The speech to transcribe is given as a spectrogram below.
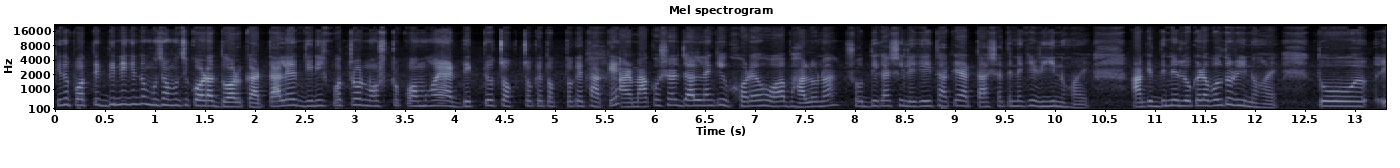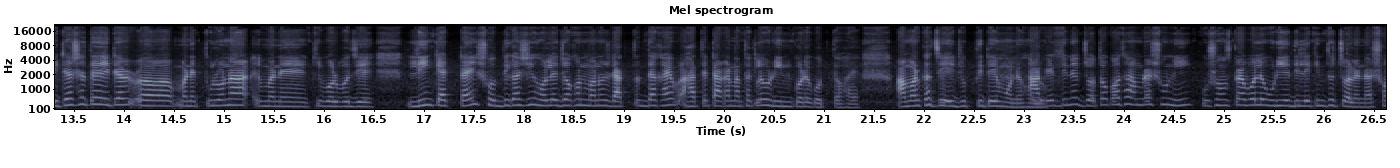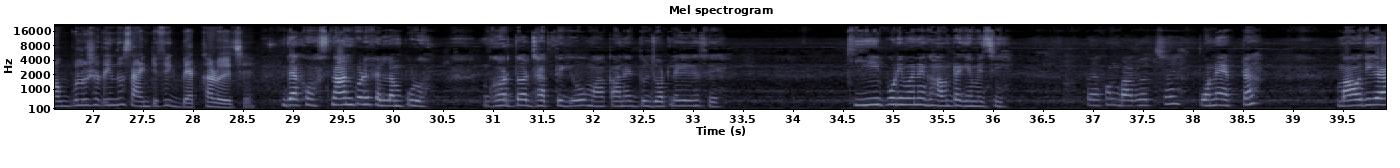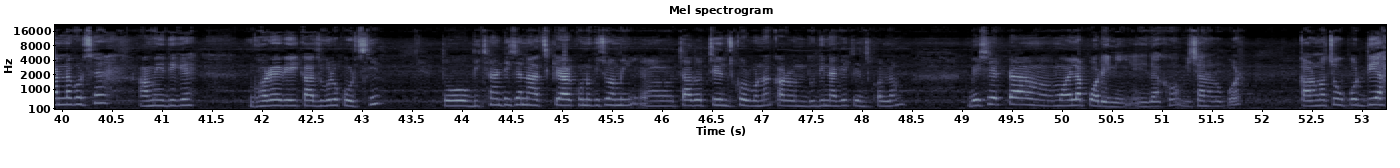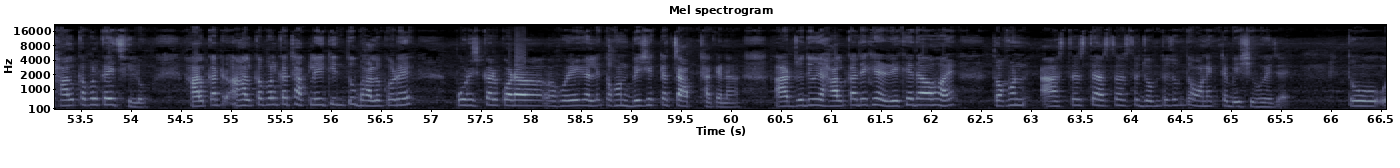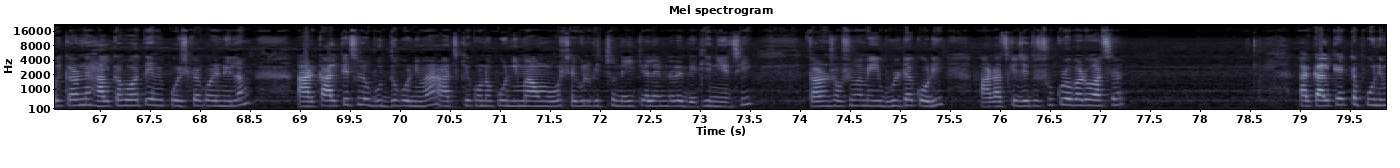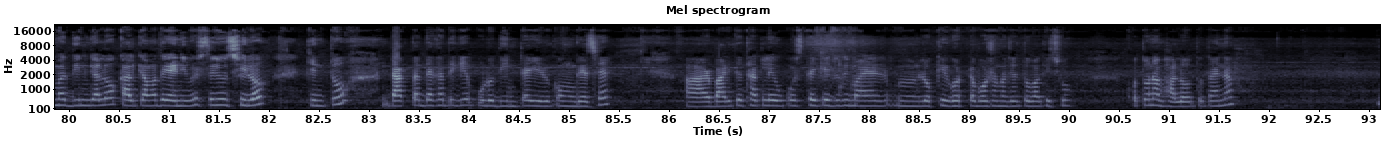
কিন্তু প্রত্যেক দিনই কিন্তু মুছামুছি করার দরকার। তাহলে জিনিসপত্র নষ্ট কম হয় আর দেখতেও চকচকে তকতকে থাকে। আর মাকসার জাল নাকি ঘরে হওয়া ভালো না, সর্দি কাশি লেগেই থাকে আর তার সাথে নাকি ঋণ হয়। আগের দিনের লোকেরা বলতো ঋণ হয়। তো এটার সাথে এটার মানে তুলনা মানে কি বলব যে লিঙ্ক একটাই সর্দি কাশি হলে যখন মানুষ ডাক্তার দেখায় হাতে টাকা না থাকলেও ঋণ করে করতে হয়। আমার কাছে এই যুক্তিটাই মনে হয় আগের দিনের যত কথা আমরা শুনি কুসংস্কার বলে উড়িয়ে দিলে কিন্তু চলে না। সবগুলোর সাথে কিন্তু সাইন্টিফিক ব্যাখ্যা রয়েছে। দেখো স্নান করে ফেললাম পুরো। ঘর দর ঝাড়তে গিয়েও মা কানের দুল জট লেগে গেছে। কি পরিমাণে ঘামটা ঘেমেছি। তো এখন বাজ হচ্ছে পনে একটা। মা ওদিকে রান্না করছে, আমি এদিকে ঘরের এই কাজগুলো করছি। তো বিছানা টিছানা আজকে আর কোনো কিছু আমি চাদর চেঞ্জ করব না, কারণ দুদিন আগে চেঞ্জ করলাম। বেশি একটা ময়লা পড়েনি, এই দেখো বিছানার উপর। কারণ হচ্ছে উপর দিয়ে হালকা ফালকাই ছিল। হালকা হালকা ফালকা থাকলেই কিন্তু ভালো করে পরিষ্কার করা হয়ে গেলে তখন বেশি একটা চাপ থাকে না। আর যদি ওই হালকা দেখে রেখে দেওয়া হয়, তখন আস্তে আস্তে আস্তে আস্তে জমতে জমতে অনেকটা বেশি হয়ে যায়। তো ওই কারণে হালকা হওয়াতে আমি পরিষ্কার করে নিলাম। আর কালকে ছিল বুদ্ধ পূর্ণিমা, আজকে কোনো পূর্ণিমা, অমাবস্যা এগুলো কিছু নেই, ক্যালেন্ডারে দেখে নিয়েছি। কারণ সবসময় আমি এই ভুলটা করি। আর আজকে যেহেতু শুক্রবারও আছে, আর কালকে একটা পূর্ণিমার দিন গেল, কালকে আমাদের অ্যানিভার্সারিও ছিল, কিন্তু ডাক্তার দেখাতে গিয়ে পুরো দিনটাই এরকম গেছে। আর বাড়িতে থাকলে উপোস থেকে যদি মায়ের লক্ষ্মীর ঘরটা বসানো যেত বা কিছু, কত না ভালো হতো, তাই না?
